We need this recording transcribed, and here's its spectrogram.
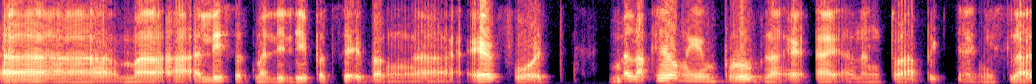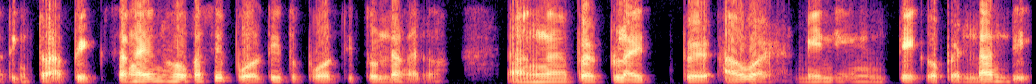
ah maaalis at malilipat sa ibang ah, airport, malaki yung improve ng, eh, ah, ng traffic yung slotting traffic. Sa ngayon ho kasi 40 to 42 lang ano, ang ah, per flight per hour, meaning take off and landing.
